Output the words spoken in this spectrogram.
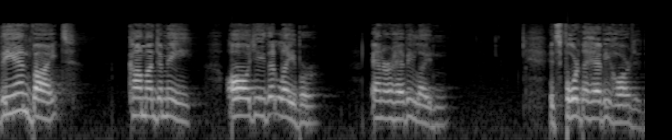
The invite, come unto me, all ye that labor and are heavy laden. It's for the heavy hearted.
